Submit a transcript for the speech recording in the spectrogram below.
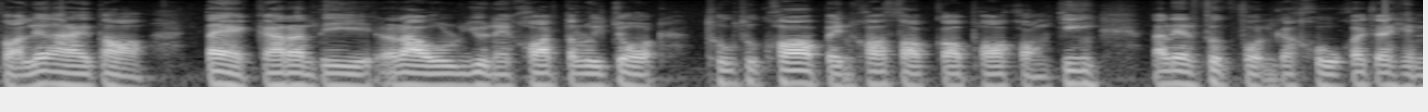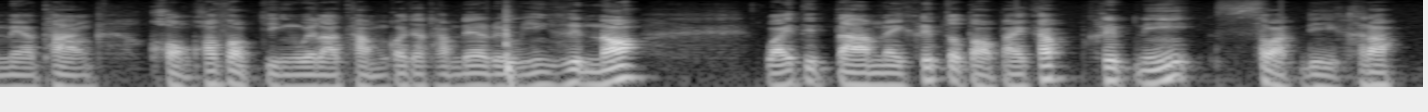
สอนเรื่องอะไรต่อ แต่การันตีเราอยู่ในคอร์สตลุยโจทย์ ทุกๆ ข้อเป็นข้อสอบกอพอของจริง นักเรียนฝึกฝนกับครูก็จะเห็นแนวทางของข้อสอบจริง เวลาทำก็จะทำได้เร็วยิ่งขึ้นเนาะไว้ติดตามในคลิปต่อๆไปครับ คลิปนี้ สวัสดีครับ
